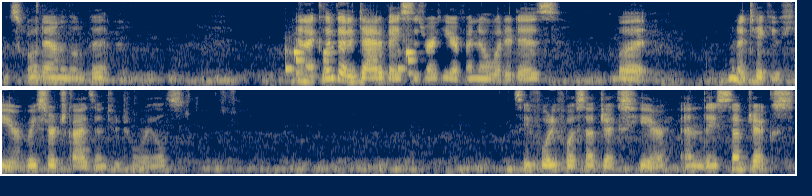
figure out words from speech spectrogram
Let's scroll down a little bit. And I could go to databases right here if I know what it is, but I'm going to take you here, Research Guides and Tutorials. See 44 subjects here, and these subjects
